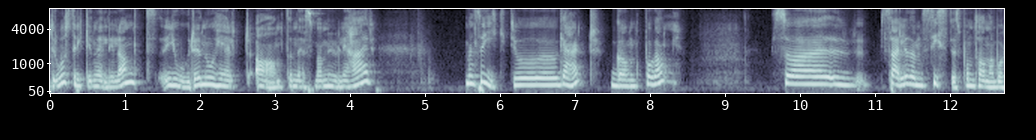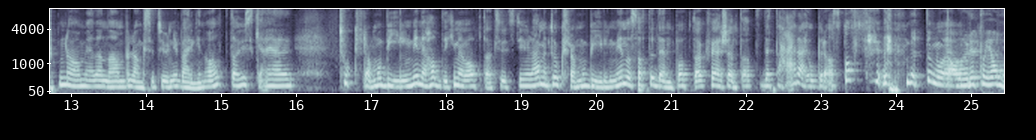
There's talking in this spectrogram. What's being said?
dro strikken veldig langt. Gjorde noe helt annet enn det som er mulig her. Men så gikk det jo gærent. Gang på gang. Så særlig den siste spontanaborten da, med denne ambulanseturen i Bergen og alt, da husker jeg jeg tok fram mobilen min. Jeg hadde ikke med meg opptaksutstyr der, men tok fram mobilen min og satte den på opptak, for jeg skjønte at dette her er jo bra stoff. Da var du på jobb.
